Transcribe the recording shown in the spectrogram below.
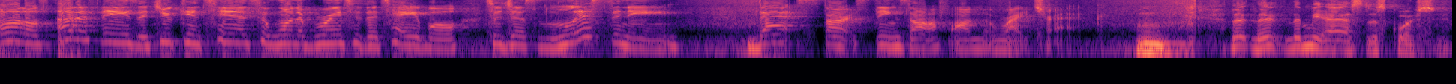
all those other things that you can tend to want to bring to the table to just listening, that starts things off on the right track. Mm. Let, let, let me ask this question.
